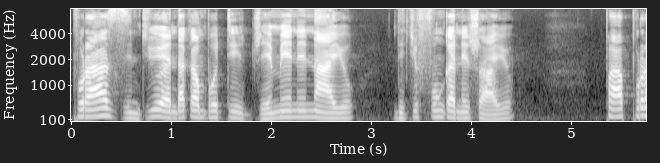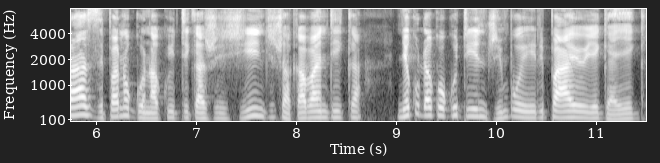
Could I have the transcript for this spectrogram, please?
Purazi ndiyo yandakamboti dzvemene nayo ndichifunga nezvayo. Papurazi panogona kuitika zvizhinji zvakavandika nekuda kwokuti inzvimbo iri payo yega yega.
